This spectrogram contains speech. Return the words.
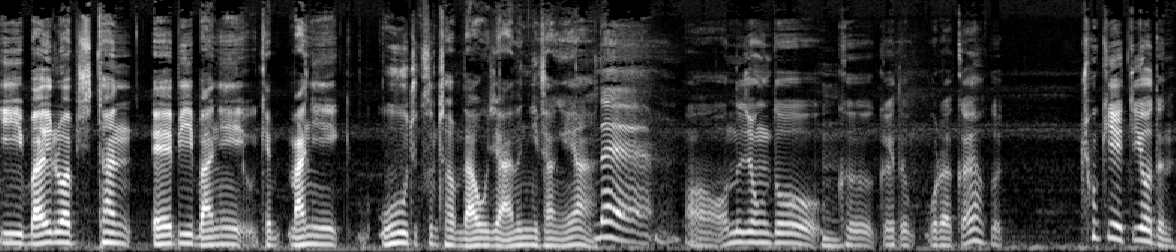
이 마일로와 비슷한 앱이 많이 이렇게 많이 우후죽순처럼 나오지 않은 이상에야. 네. 어, 어느 정도 음. 그 그래도 뭐랄까요? 그 초기에 뛰어든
